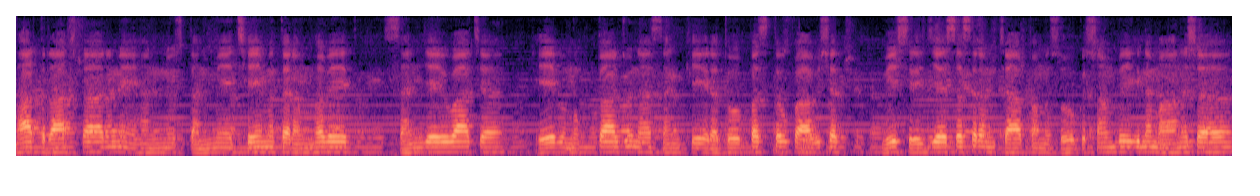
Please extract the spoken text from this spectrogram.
धातराष्ट्रारणे हन्युस्तन्मे क्षेमतरं भवेत्। सञ्जय उवाच। एव मुक्तार्जुनः सङ्ख्ये रथोपस्थौपाविशत् विसृज्य ससरं चापं शोकसंविघ्नमानसः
